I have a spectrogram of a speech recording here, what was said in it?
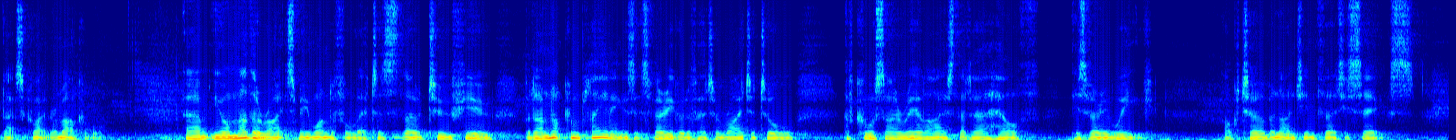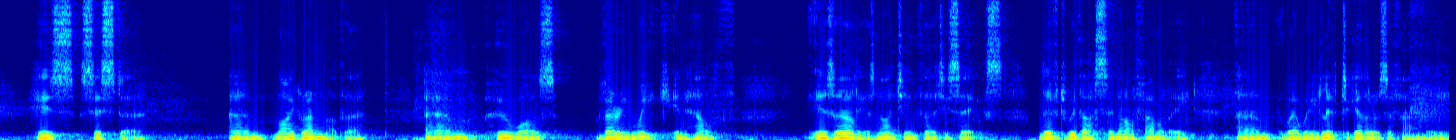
That's quite remarkable. Um, your mother writes me wonderful letters, though too few, but I'm not complaining as it's very good of her to write at all of course, I realise that her health is very weak. October 1936. His sister, um, my grandmother, um, who was very weak in health as early as 1936, lived with us in our family, um, where we lived together as a family,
